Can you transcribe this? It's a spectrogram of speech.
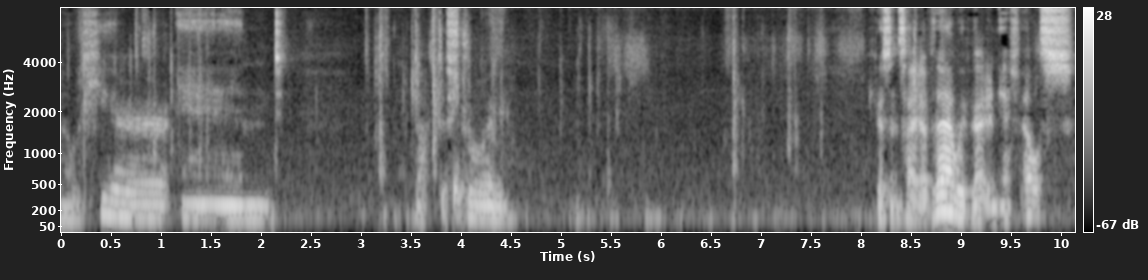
Note here and dot destroy. Because inside of that we've got an if else.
